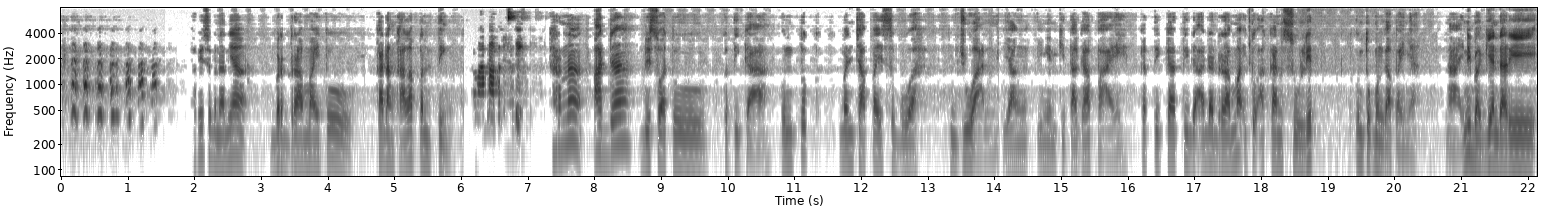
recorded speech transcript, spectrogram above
Tapi sebenarnya berdrama itu kadangkala penting. kenapa penting Karena ada di suatu ketika untuk mencapai sebuah tujuan yang ingin kita gapai, ketika tidak ada drama itu akan sulit untuk menggapainya. Nah, ini bagian dari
